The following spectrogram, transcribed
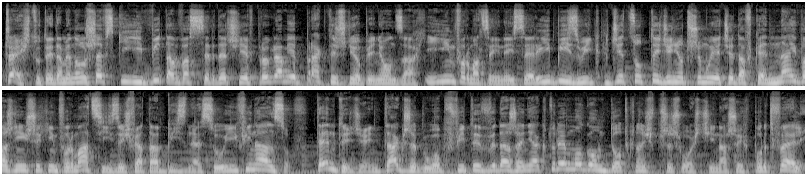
Cześć, tutaj Damian Olszewski i witam Was serdecznie w programie Praktycznie o Pieniądzach i informacyjnej serii Bizweek, gdzie co tydzień otrzymujecie dawkę najważniejszych informacji ze świata biznesu i finansów. Ten tydzień także był obfity w wydarzenia, które mogą dotknąć w przyszłości naszych portfeli.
